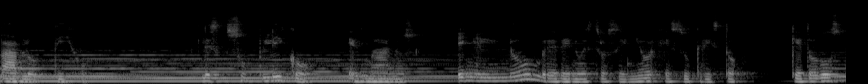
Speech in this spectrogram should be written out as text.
Pablo dijo, les suplico, hermanos, en el nombre de nuestro Señor Jesucristo, que todos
